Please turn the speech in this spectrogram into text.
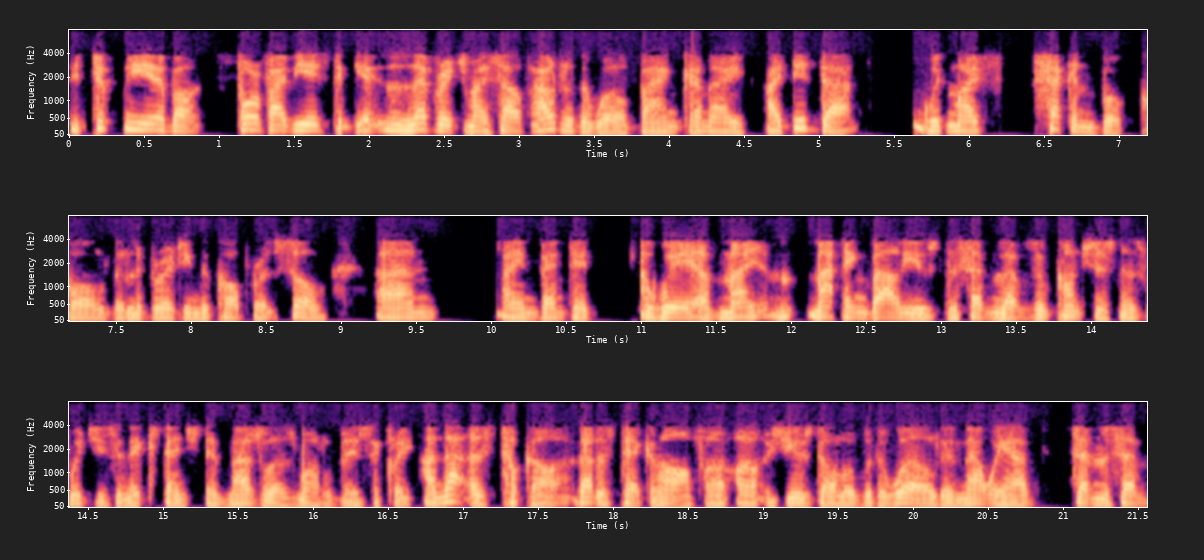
it took me about four or five years to get leverage myself out of the World Bank, and I I did that with my second book called The Liberating the Corporate Soul, and I invented a way of ma- mapping values to the seven levels of consciousness, which is an extension of Maslow's model, basically. And that has took off, that has taken off. Uh, uh, it's used all over the world, and now we have seven, seven,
